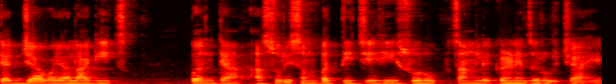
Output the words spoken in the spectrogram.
त्याज्यावयालागीच पण त्या आसुरी संपत्तीचेही स्वरूप चांगले कळणे जरुरीचे आहे.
